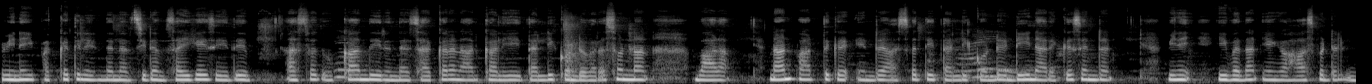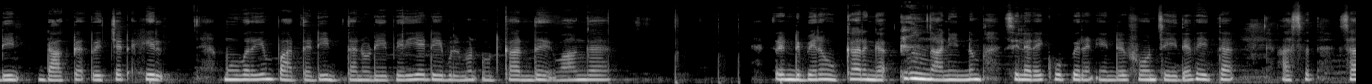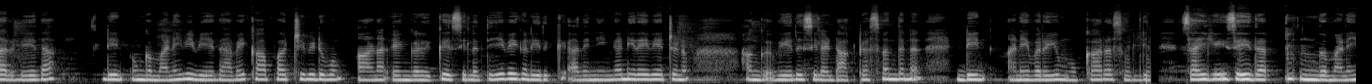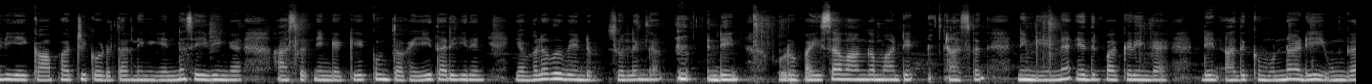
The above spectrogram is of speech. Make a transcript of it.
வினய் பக்கத்தில் இருந்த நர்ஸிடம் சைகை செய்து அஸ்வத் உட்கார்ந்து இருந்த சக்கர நாற்காலியை தள்ளி கொண்டு வர சொன்னான். பாலா நான் பார்த்துக்கிறேன் என்று அஸ்வத்தை தள்ளிக் கொண்டு டீன் அறைக்கு சென்றான். வினய் இவர்தான் எங்கள் hospital dean doctor Richard Hill. மூவரையும் பார்த்த டீன் தன்னுடைய பெரிய டேபிள் முன் உட்கார்ந்து வாங்க. ரெண்டு பேரும் உட்காருங்க. நான் இன்னும் சிலரை கூப்பிடுறேன் என்று ஃபோன் செய்து வைத்தார். அஸ்வத் சார் வேதா? டீன் உங்கள் மனைவி வேதாவை காப்பாற்றி விடுவோம். ஆனால் எங்களுக்கு சில தேவைகள் இருக்குது அதை நீங்கள் நிறைவேற்றணும். அங்கு வேறு சில டாக்டர்ஸ் வந்தனர். டீன் அனைவரையும் உட்கார சொல்லி சைகை செய்தார். உங்க மனைவியை காப்பாற்றிக் கொடுத்தால் நீங்க என்ன செய்வீங்க? அஸ்வத் நீங்க கேட்கும் தொகையை தருகிறேன். எவ்வளவு வேண்டும்? சொல்லுங்க. டீன் ஒரு பைசா வாங்க மாட்டேன். அஸ்வத் நீங்க என்ன எதிர்பார்க்கறீங்க? டீன் அதுக்கு முன்னாடி உங்க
